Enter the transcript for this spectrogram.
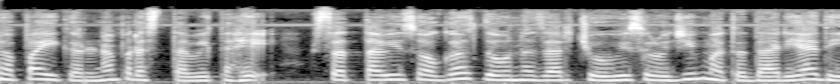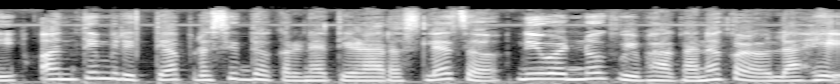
छपाई करणं प्रस्तावित आहे. सत्तावीस ऑगस्ट दोन हजार चोवीस रोजी मतदार यादी अंतिमरित्या प्रसिद्ध करण्यात येणार असल्याचं निवड निवडणूक विभागानं कळवलं आहे.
